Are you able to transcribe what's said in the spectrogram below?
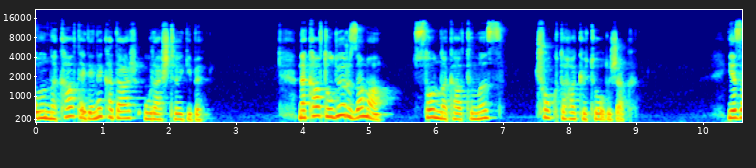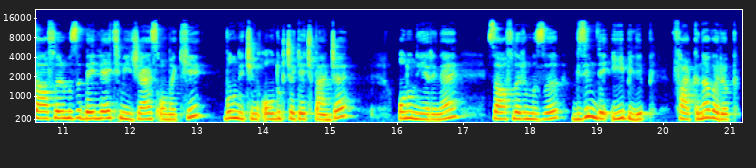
onu nakavt edene kadar uğraştığı gibi. Nakavt oluyoruz ama son nakavtımız çok daha kötü olacak. Ya zaaflarımızı belli etmeyeceğiz ona ki bunun için oldukça geç bence. Onun yerine zaaflarımızı bizim de iyi bilip farkına varıp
